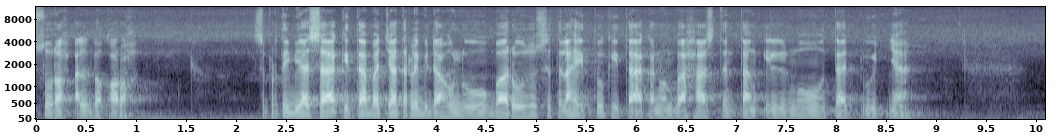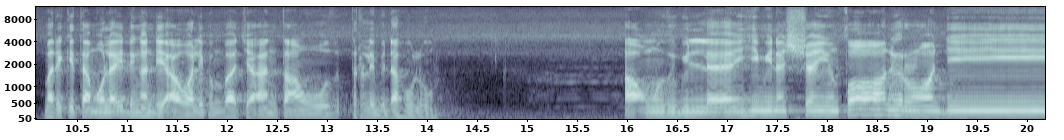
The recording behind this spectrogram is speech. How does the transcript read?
surah Al-Baqarah. Seperti biasa kita baca terlebih dahulu baru setelah itu kita akan membahas tentang ilmu tajwidnya. Mari kita mulai dengan diawali pembacaan ta'awudz terlebih dahulu. A'udzu billahi minasy syaithanir rajim.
